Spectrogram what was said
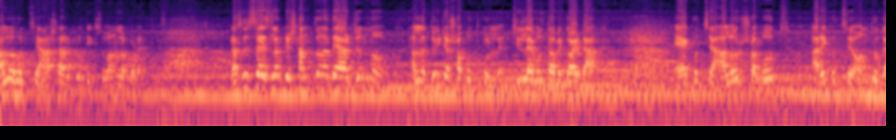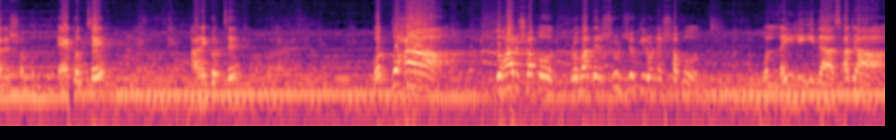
আলো হচ্ছে আশার প্রতীক। সুবহানাল্লাহ পড়ে রাসূল সাল্লাল্লাহু ইসলামকে সান্ত্বনা দেওয়ার জন্য আল্লাহ দুইটা শপথ করলেন। চিল্লায় বলতে হবে কয়টা? এক হচ্ছে আলোর শপথ, আরেক হচ্ছে অন্ধকারের শপথ। এক হচ্ছে, আরেক হচ্ছে দোহার শপথ, প্রভাতের সূর্য কিরণের শপথ। ওয়াল-লাইলি ইদা সাজা।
